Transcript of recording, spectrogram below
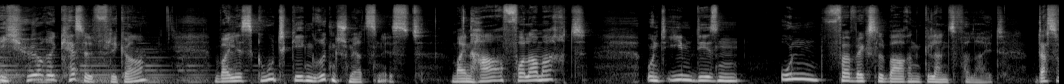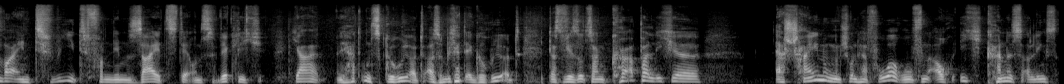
Ich höre Kesselflicker, weil es gut gegen Rückenschmerzen ist, mein Haar voller macht und ihm diesen unverwechselbaren Glanz verleiht. Das war ein Tweet von dem Seitz, der uns wirklich, ja, er hat uns gerührt. Also mich hat er gerührt, dass wir sozusagen körperliche Erscheinungen schon hervorrufen. Auch ich kann es allerdings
